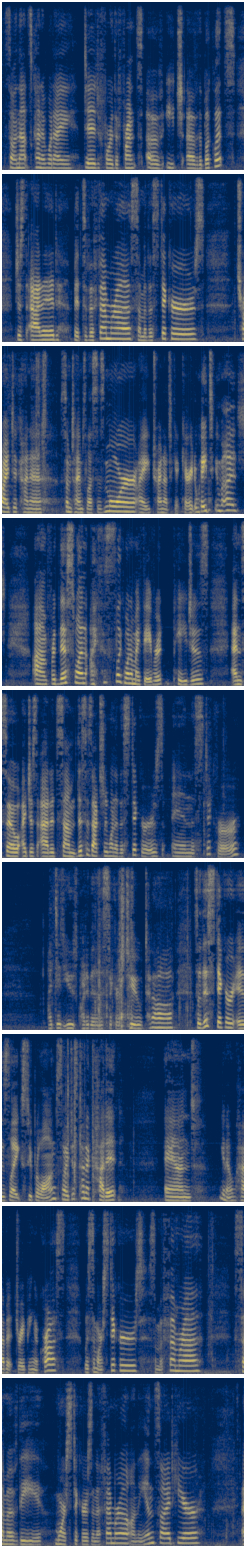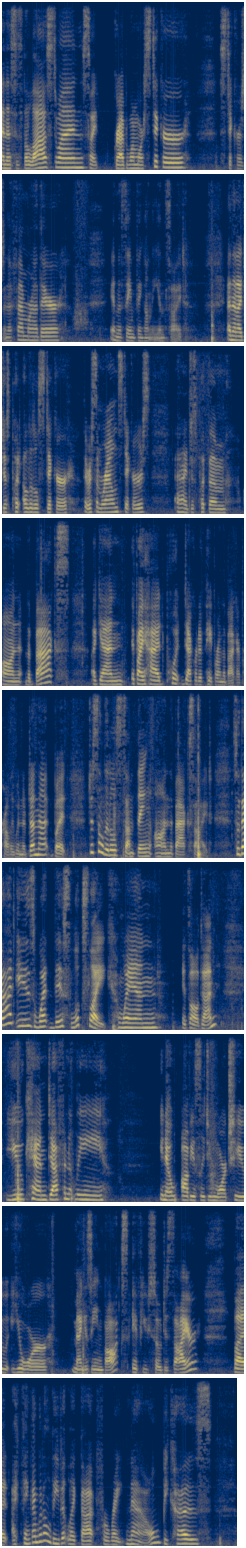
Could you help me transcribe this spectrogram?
So, and that's kind of what I did for the fronts of each of the booklets. Just added bits of ephemera, some of the stickers, tried to kind of, sometimes less is more. I try not to get carried away too much. Um, for this one, I, this is like one of my favorite pages. And so I just added some. This is actually one of the stickers in the sticker. I did use quite a bit of the stickers too. Ta-da! So this sticker is like super long. So I just kind of cut it and, you know, have it draping across with some more stickers, some ephemera, some of the more stickers and ephemera on the inside here. And this is the last one. So I grabbed one more sticker, stickers and ephemera there, and the same thing on the inside. And then I just put a little sticker. There were some round stickers and I just put them on the backs. Again, if I had put decorative paper on the back, I probably wouldn't have done that, but just a little something on the back side. So that is what this looks like when it's all done. You can definitely, you know, obviously do more to your magazine box if you so desire. But I think I'm going to leave it like that for right now because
